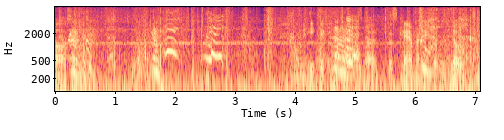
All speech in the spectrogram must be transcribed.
Awesome. I mean, he kicking her ass, but this camera angle is dope.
